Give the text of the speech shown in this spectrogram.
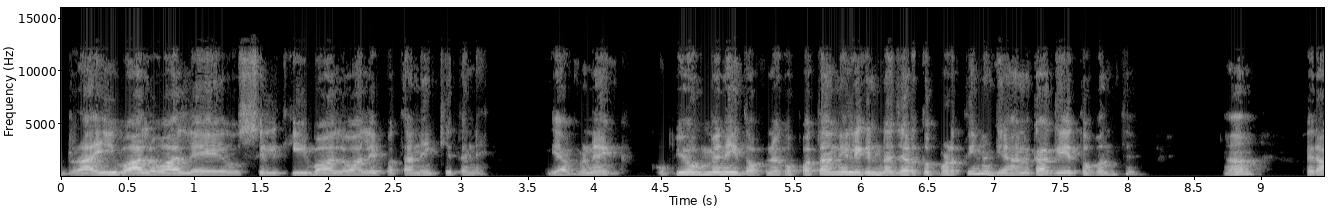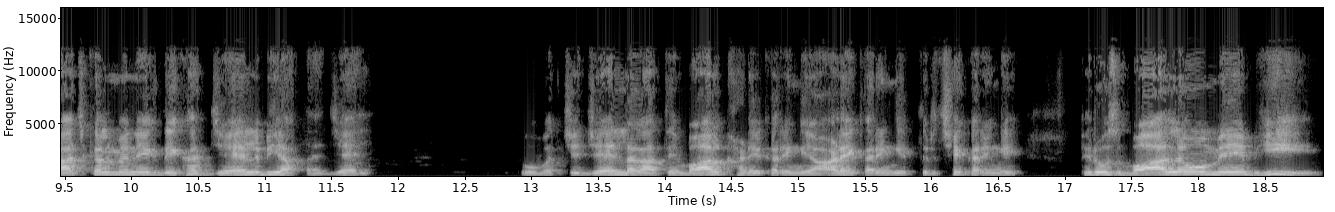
ड्राई बाल वाले और सिल्की बाल वाले, पता नहीं कितने। ये अपने उपयोग में नहीं तो अपने को पता नहीं, लेकिन नज़र तो पड़ती ना, ज्ञान का गे तो बनते हाँ? फिर आजकल मैंने एक देखा, जेल भी आता है, जेल। तो बच्चे जेल लगाते हैं, बाल खड़े करेंगे, आड़े करेंगे, तिरछे करेंगे। फिर उस बालों में भी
